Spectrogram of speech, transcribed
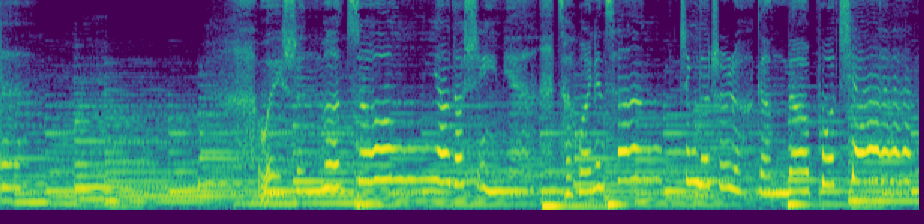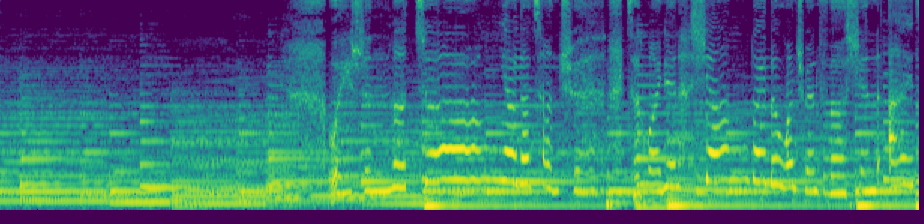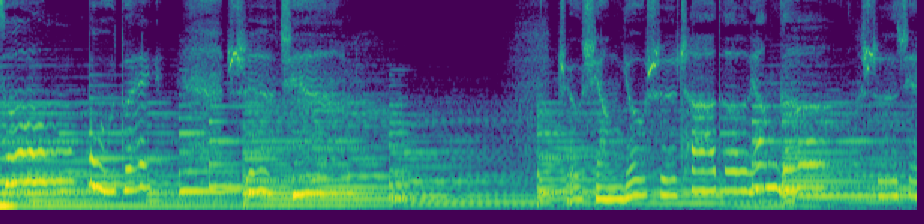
为什么总要到熄灭，才怀念曾经的炽热，感到迫切？为什么总残缺，才怀念相对的完全，发现爱总不对时间。就像有时差的两个世界，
